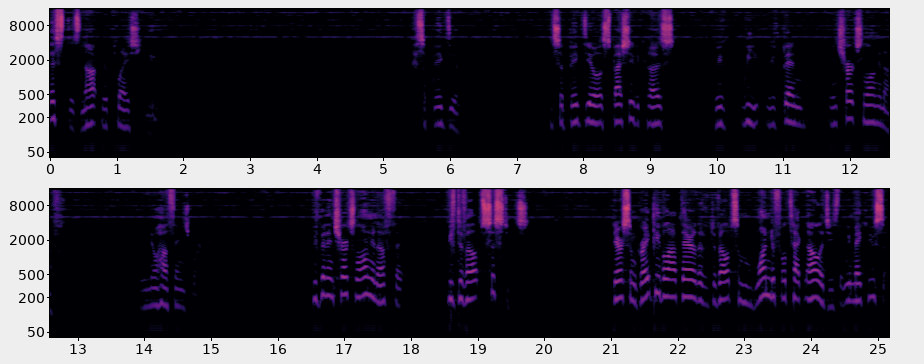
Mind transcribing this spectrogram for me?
this does not replace you. That's a big deal. It's a big deal, especially because we've, we, we've been in church long enough that we know how things work. We've been in church long enough that we've developed systems. There are some great people out there that have developed some wonderful technologies that we make use of.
